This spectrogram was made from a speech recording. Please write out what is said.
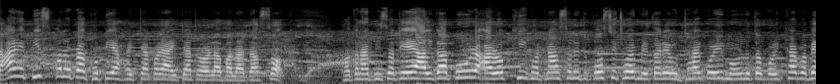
দাৰে পিছফালৰ পৰা ঘপিয়াই হত্যা কৰে আইতা তৰলা বালা দাসক। ঘটনাৰ পিছতে আলগাপুৰ আৰক্ষী ঘটনাস্থলীত উপস্থিত হৈ মৃতদেহ উদ্ধাৰ কৰি মৰণোত্তৰ পৰীক্ষাৰ বাবে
